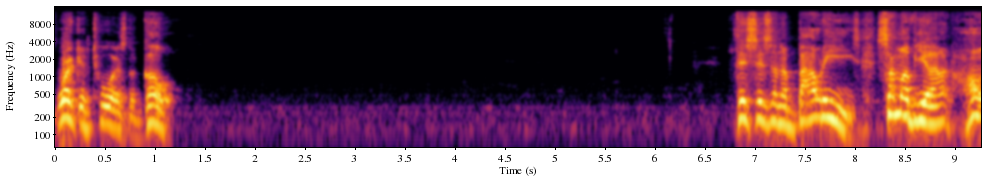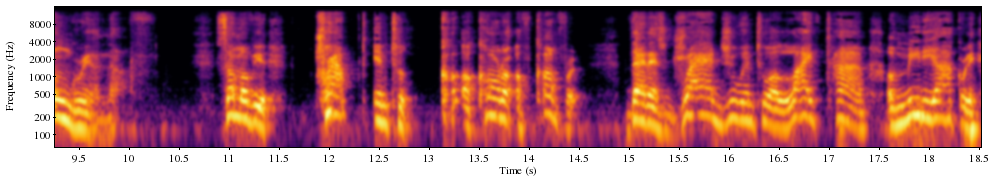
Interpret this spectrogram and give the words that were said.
working towards the goal. This isn't about ease. Some of you aren't hungry enough. Some of you trapped into a corner of comfort that has dragged you into a lifetime of mediocrity,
